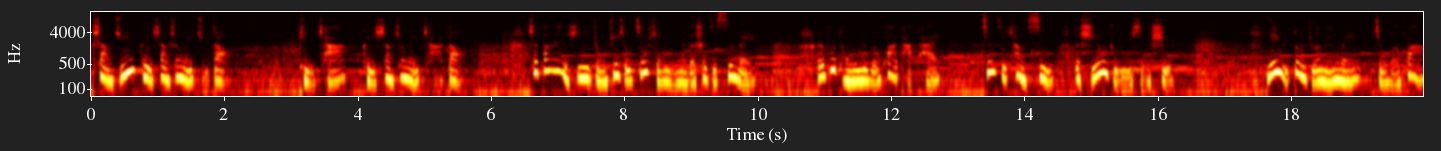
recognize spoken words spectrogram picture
赏菊可以上升为菊道，品茶可以上升为茶道。这当然也是一种追求精神理念的设计思维，而不同于文化塔台、经济唱戏的实用主义形式。也与动辄名为“酒文化”、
